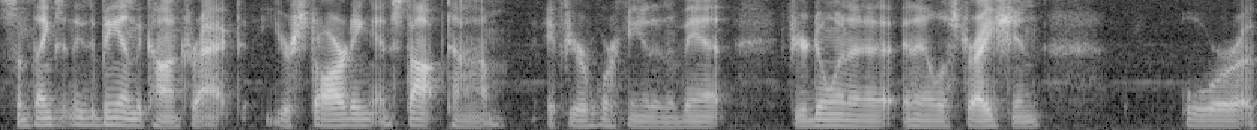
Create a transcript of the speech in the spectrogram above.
some things that need to be in the contract: your starting and stop time if you're working at an event if you're doing a, an illustration or a,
